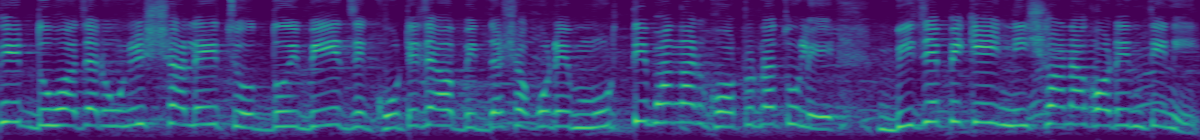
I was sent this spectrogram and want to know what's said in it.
ফের দু হাজার উনিশ সালে চোদ্দই মে যে ঘটে যাওয়া বিদ্যাসাগরের মূর্তি ভাঙার ঘটনা তুলে বিজেপিকেই নিশানা করেন তিনি।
